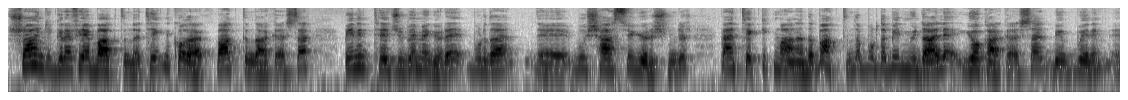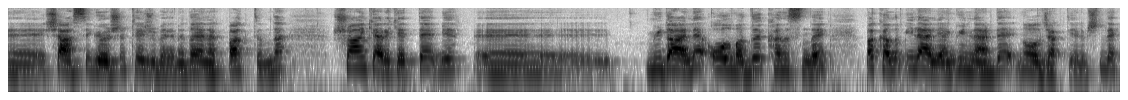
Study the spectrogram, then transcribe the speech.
Şu anki grafiğe baktığımda teknik olarak baktığımda arkadaşlar benim tecrübeme göre burada e, bu şahsi görüşümdür. Ben teknik manada baktığımda burada bir müdahale yok arkadaşlar. Bu benim e, şahsi görüşüm, tecrübelerime dayanak baktığımda şu anki harekette bir e, müdahale olmadığı kanısındayım. Bakalım ilerleyen günlerde ne olacak diyelim. Şimdi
